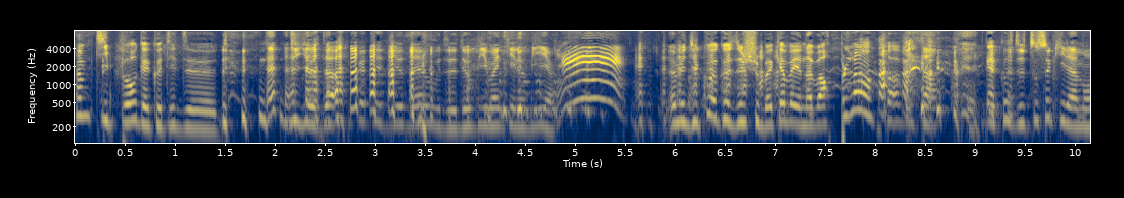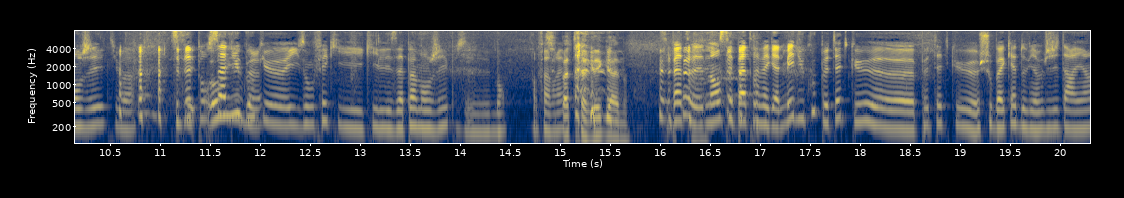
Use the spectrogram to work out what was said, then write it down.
un petit porc à côté de, Yoda. à côté de Yoda ou de, de Obi-Wan Kenobi. Ah, mais du coup, à cause de Chewbacca, va y en avoir plein. Oh putain, à cause de tous ceux qu'il a mangé, tu vois. C'est peut-être pour ça du coup qu'ils ont fait qu'ils qu'ils les a pas mangés. Parce que, bon, enfin C'est pas très vegan. C'est pas très- non, c'est pas très vegan. Mais du coup, peut-être que euh, peut-être que Chewbacca devient végétarien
